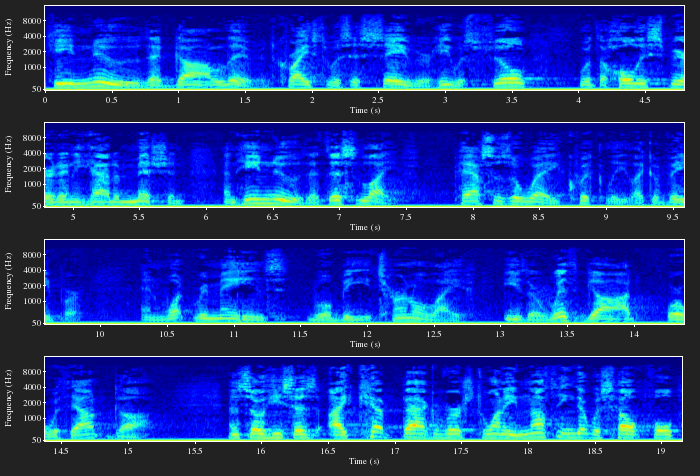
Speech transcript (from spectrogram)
He knew that God lived. Christ was his Savior. He was filled with the Holy Spirit and he had a mission. And he knew that this life passes away quickly like a vapor. And what remains will be eternal life either with God or without God. And so he says, I kept back, verse 20, nothing that was helpful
